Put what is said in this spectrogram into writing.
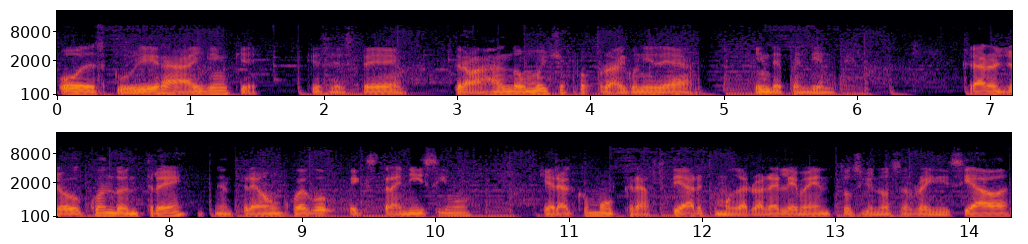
o descubrir a alguien que, que se esté trabajando mucho por, alguna idea independiente. Claro, yo cuando entré, entré a un juego extrañísimo que era como craftear, como agarrar elementos y uno se reiniciaba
